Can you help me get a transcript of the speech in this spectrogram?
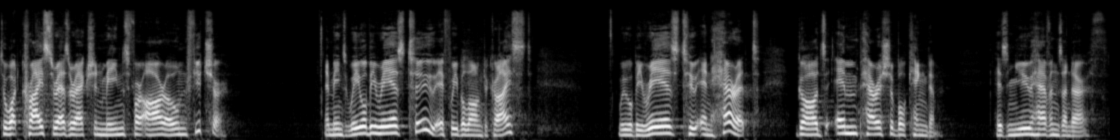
to what Christ's resurrection means for our own future. It means we will be raised too if we belong to Christ. We will be raised to inherit God's imperishable kingdom, his new heavens and earth.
